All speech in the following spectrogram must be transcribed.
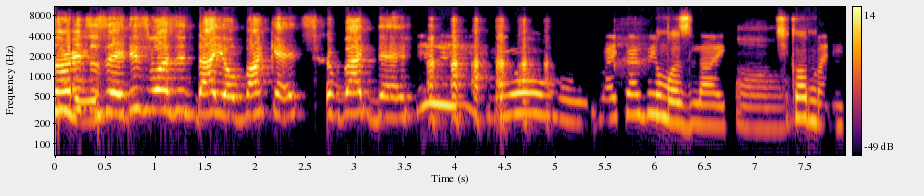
Sorry to say, this wasn't that your market back then. no, my cousin was like, Oh. She called my name.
